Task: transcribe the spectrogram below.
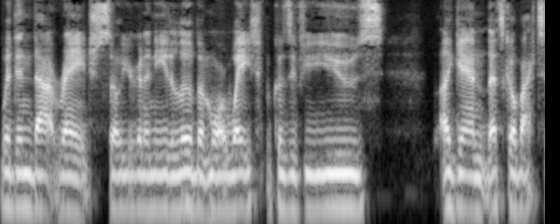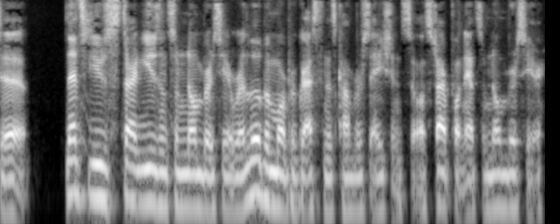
within that range. So you're going to need a little bit more weight because if you use, again, let's go back to let's use start using some numbers here. We're a little bit more progressed in this conversation, so I'll start putting out some numbers here.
